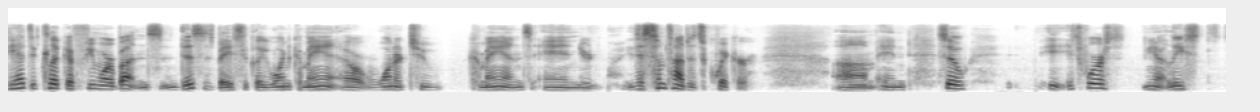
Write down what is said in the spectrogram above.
you have to click a few more buttons. This is basically one command or one or two commands, and you're just sometimes it's quicker, um, and so it's worth you know at least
